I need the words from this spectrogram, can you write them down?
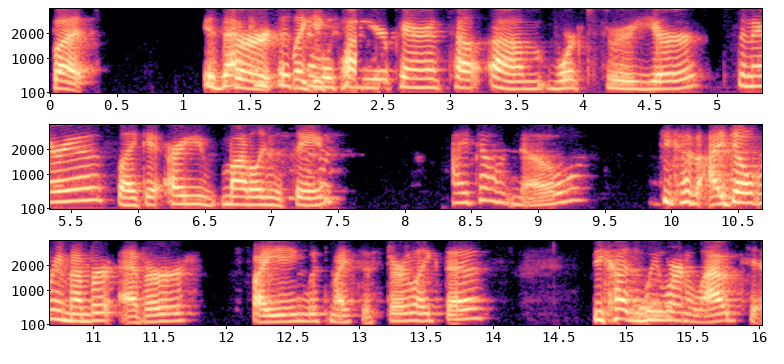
But is that for, consistent like, with how your parents um, worked through your scenarios? Like, are you modeling the same? I don't know because I don't remember ever fighting with my sister like this because we weren't allowed to.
